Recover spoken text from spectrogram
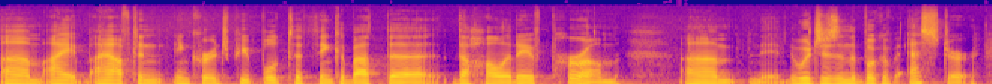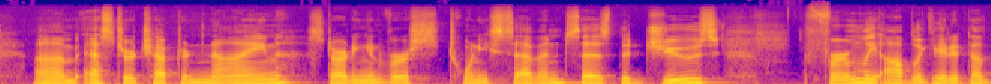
Um, I I often encourage people to think about the the holiday of Purim um, which is in the book of Esther. Um, Esther chapter 9, starting in verse 27, says the Jews firmly obligated. Now,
